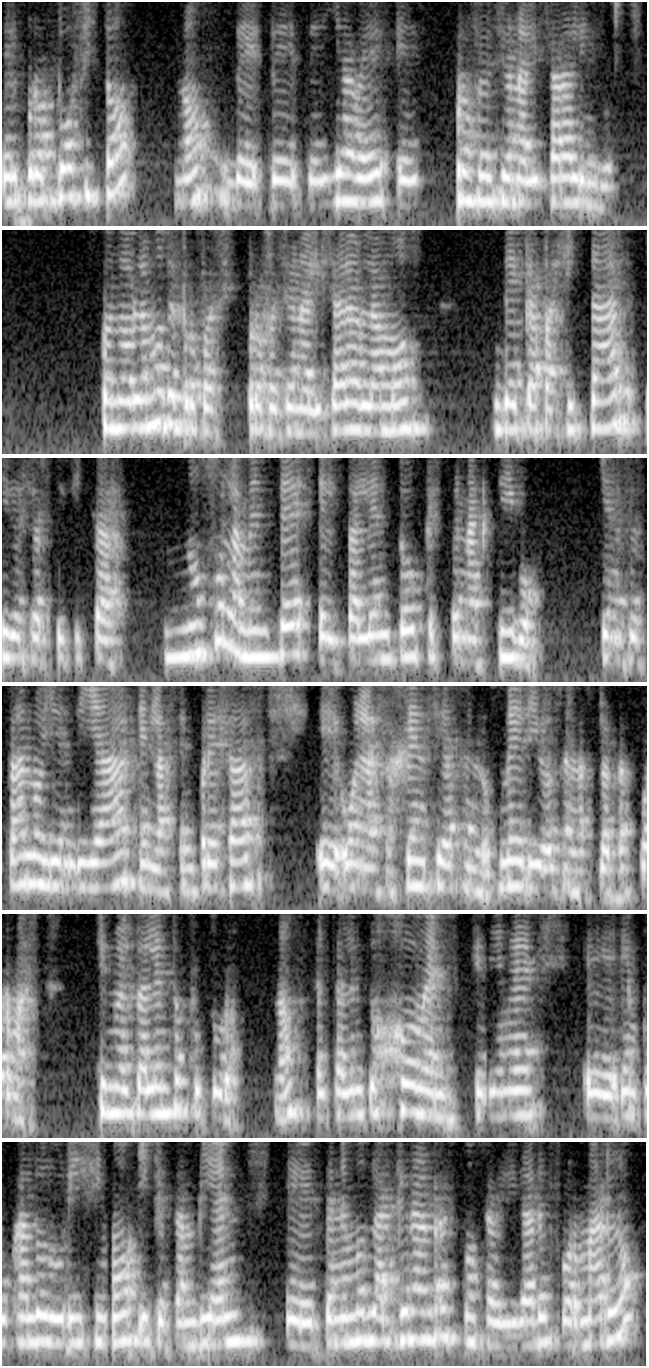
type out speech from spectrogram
El propósito ¿no? de, de, IAB es profesionalizar a la industria. Cuando hablamos de profesionalizar, hablamos de capacitar y de certificar. no solamente el talento que esté en activo, quienes están hoy en día en las empresas eh, o en las agencias, en los medios, en las plataformas, sino el talento futuro, ¿no? El talento joven que viene eh, empujando durísimo y que también eh, tenemos la gran responsabilidad de formarlo,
